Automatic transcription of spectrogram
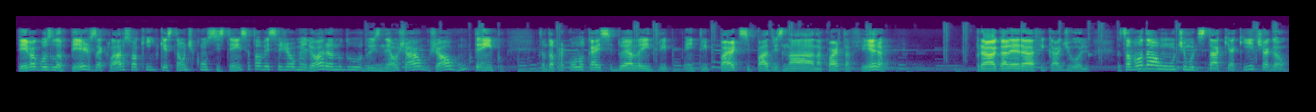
Teve alguns lampejos, é claro, só que em questão de consistência talvez seja o melhor ano do, do Snell já, já há algum tempo. Então dá para colocar esse duelo entre, entre partes e padres na, na quarta-feira para a galera ficar de olho. Eu só vou dar um último destaque aqui, Tiagão.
